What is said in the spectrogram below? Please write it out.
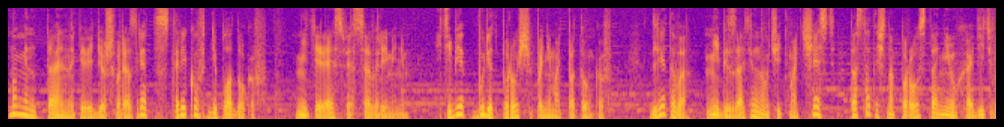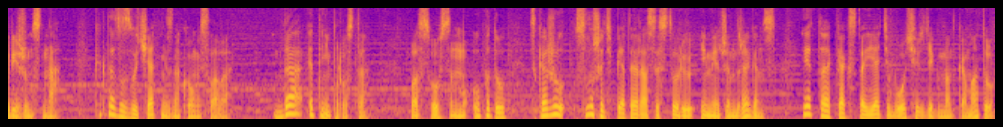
моментально перейдешь в разряд стариков-диплодоков. Не теряй связь со временем, и тебе будет проще понимать потомков – для этого не обязательно учить матчасть, достаточно просто не уходить в режим сна, когда зазвучат незнакомые слова. Да, это непросто. По собственному опыту скажу, слушать в пятый раз историю Imagine Dragons — это как стоять в очереди к банкомату,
